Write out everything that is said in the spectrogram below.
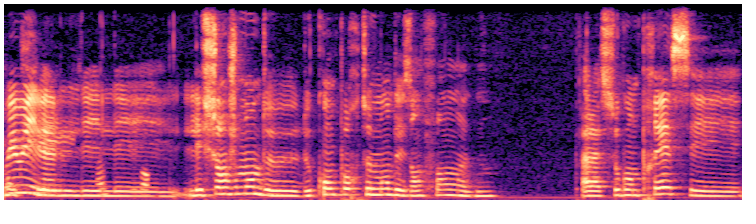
Oui, Donc, oui, les, les, les changements de, de comportement des enfants euh, à la seconde près, c'est.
